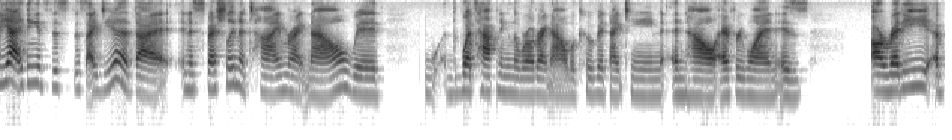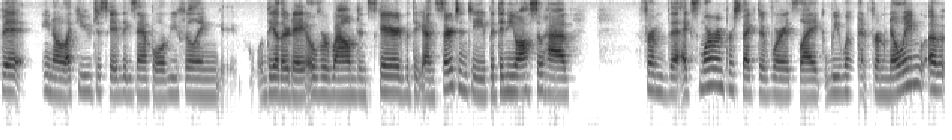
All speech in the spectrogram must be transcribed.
but yeah, I think it's this this idea that, and especially in a time right now with what's happening in the world right now with COVID 19 and how everyone is already a bit, you know, like you just gave the example of you feeling the other day overwhelmed and scared with the uncertainty, but then you also have from the ex-Mormon perspective where it's like we went from knowing uh,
